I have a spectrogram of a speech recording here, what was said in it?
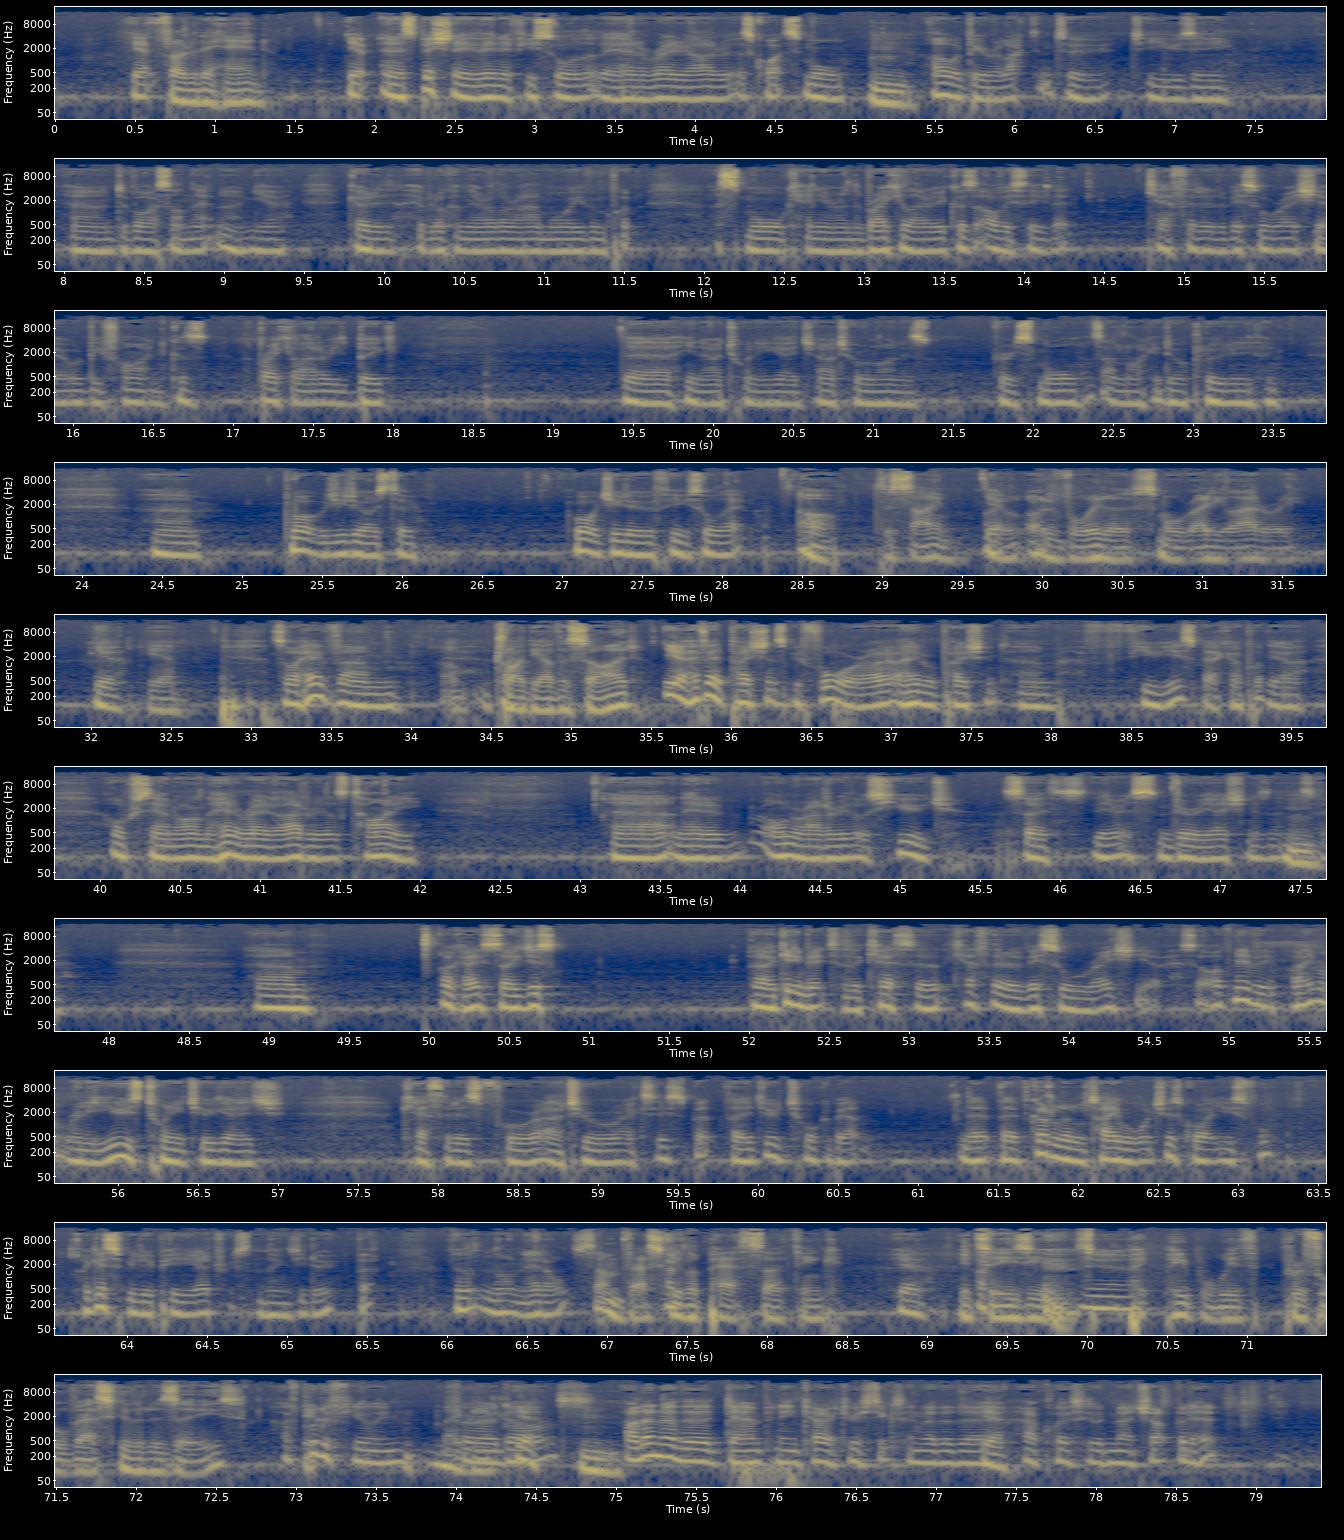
Yep. flow to their hand. Yep, and especially then if you saw that they had a radial artery that's quite small, Mm. I would be reluctant to, to use any uh, device on that. Uh, yeah, go to have a look on their other arm, or even put a small cannula in the brachial artery because obviously that catheter to vessel ratio would be fine because the brachial artery is big. The you know twenty gauge arterial line is very small. It's unlikely to occlude anything. Um, what would you guys do? What would you do if you saw that? Oh, the same. Yep. I'd, I'd avoid a small radial artery. Yeah. Yeah. So I have um, try the other side. Yeah, I have had patients before. I, I had a patient um, a few years back. I put the uh, ultrasound on, and they had a radial artery that was tiny, uh, and they had an ulnar artery that was huge. So there is some variation, isn't it? Hmm. So, um, okay, so just uh, getting back to the catheter, catheter vessel ratio. So I've never, I haven't really used twenty-two gauge catheters for arterial access, but they do talk about that. They've got a little table which is quite useful. I guess if you do pediatrics and things, you do, but not not in adults. Some vasculopaths, I think. Yeah, It's easier. It's Yeah. pe- people with peripheral vascular disease. I've put a few in Maybe. for Yeah. adults. Mm. I don't know the dampening characteristics and whether they Yeah. how closely would match up, but it,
